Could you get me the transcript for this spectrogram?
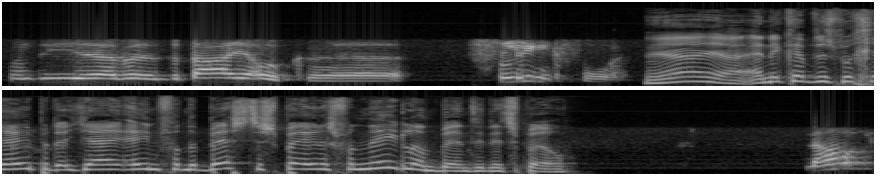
want die betaal je ook flink voor. Ja, ja. En ik heb dus begrepen dat jij een van de beste spelers van Nederland bent in dit spel. Nou,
